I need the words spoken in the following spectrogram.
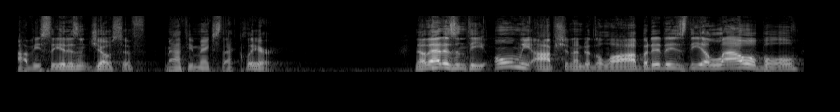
Obviously, it isn't Joseph. Matthew makes that clear. Now, that isn't the only option under the law, but it is the allowable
